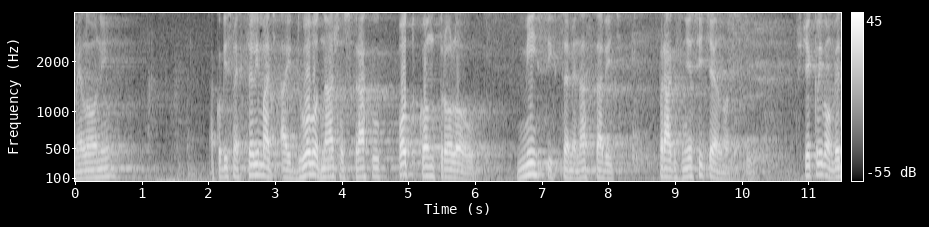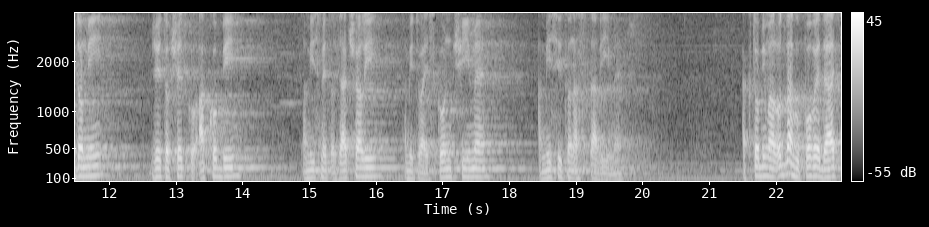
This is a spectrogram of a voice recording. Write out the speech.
melóny, ako by sme chceli mať aj dôvod nášho strachu pod kontrolou. My si chceme nastaviť prach znesiteľnosti. V šteklivom vedomí, že je to všetko akoby a my sme to začali a my to aj skončíme a my si to nastavíme. A kto by mal odvahu povedať,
